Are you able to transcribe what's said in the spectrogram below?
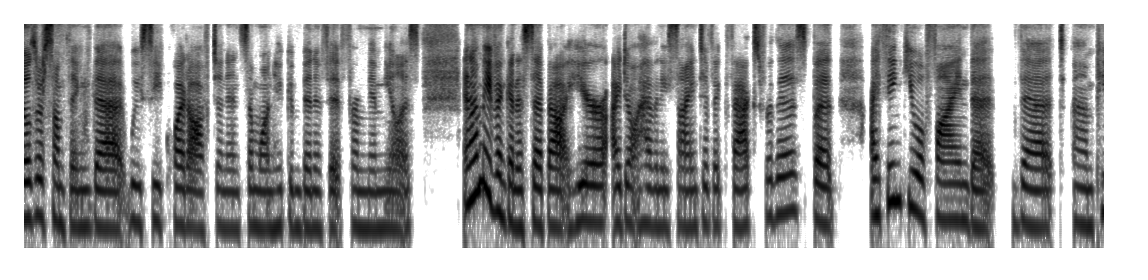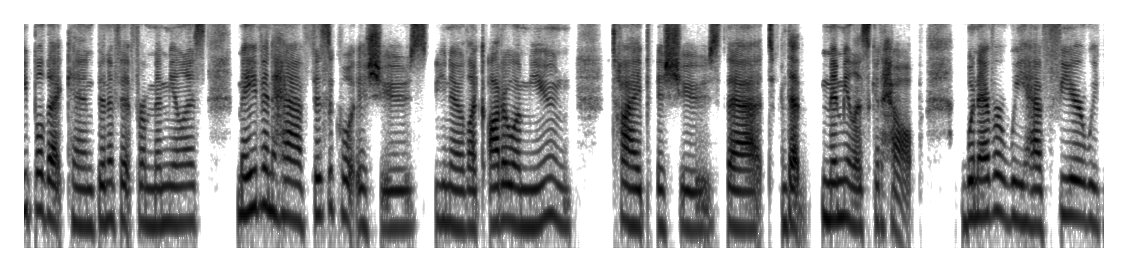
Those are something that we see quite often in someone who can benefit from Mimulus. And I'm even going to step out here. I don't have any scientific facts for this, but I think you will find that that um, people that can benefit from Mimulus may even have physical issues, you know, like autoimmune type issues that that mimulus could help whenever we have fear we,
